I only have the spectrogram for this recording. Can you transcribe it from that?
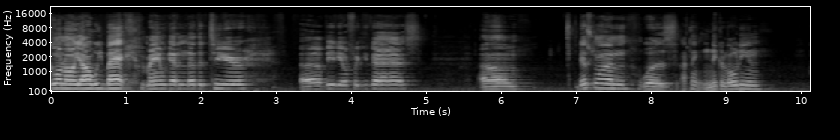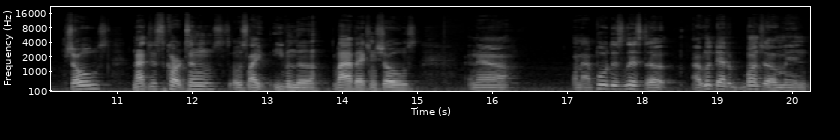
going on, y'all? We back, man. We got another tier uh, video for you guys. Um, this one was, I think, Nickelodeon shows, not just cartoons. So it's like even the live action shows. And now, when I pulled this list up, I looked at a bunch of them and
